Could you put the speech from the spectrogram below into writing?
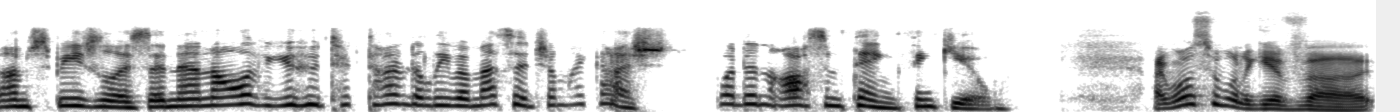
I'm speechless. And then all of you who took time to leave a message. Oh my gosh, what an awesome thing. Thank you. I also want to give uh,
